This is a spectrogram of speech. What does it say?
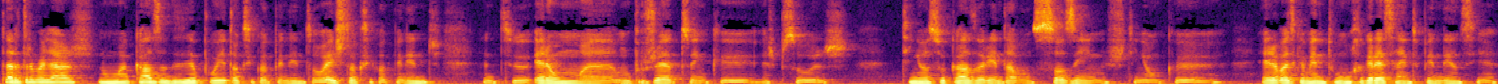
estar a trabalhar numa casa de apoio a toxicodependentes ou ex-toxicodependentes. Era uma, um projeto em que as pessoas tinham a sua casa, orientavam-se sozinhos, tinham que. Era basicamente um regresso à independência,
